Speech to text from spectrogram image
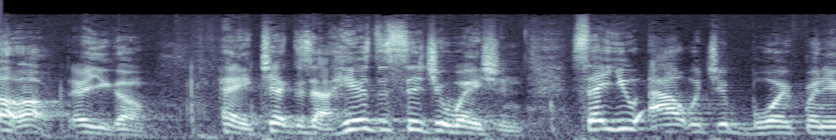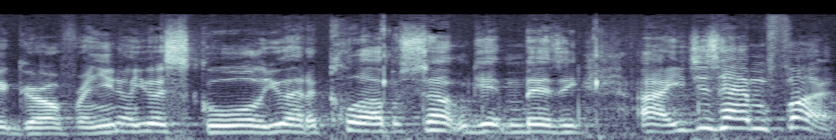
Oh, oh, there you go. Hey, check this out. Here's the situation. Say you out with your boyfriend or your girlfriend. You know, you're at school, you at a club or something, getting busy. All right, you just having fun.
